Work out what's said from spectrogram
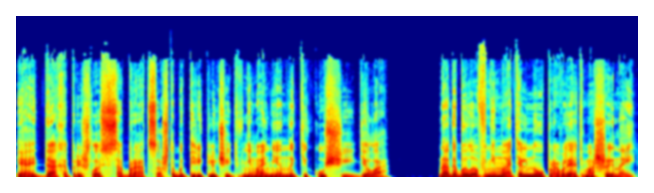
и Айдаха пришлось собраться, чтобы переключить внимание на текущие дела. Надо было внимательно управлять машиной.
